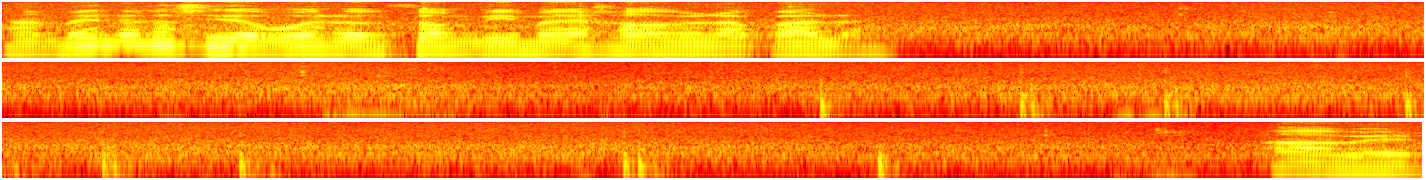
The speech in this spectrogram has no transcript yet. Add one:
Al menos ha sido bueno el zombie, me ha dejado la pala. A ver.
